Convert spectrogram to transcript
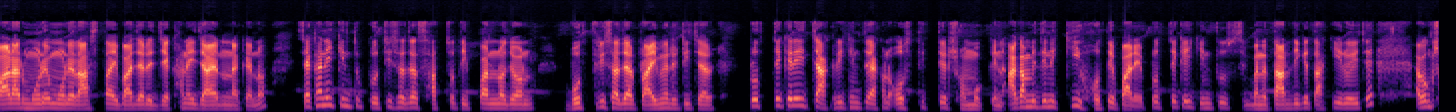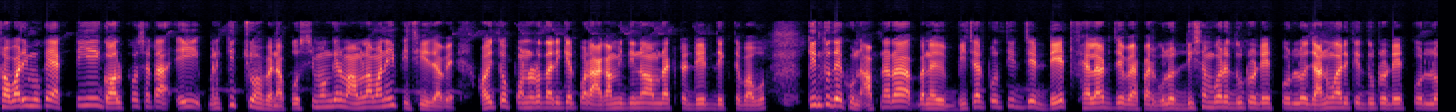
পাড়ার মোড়ে মোড়ে, রাস্তায়, বাজারে যেখানেই যান না কেন, সেখানেই কিন্তু পঁচিশ হাজার সাতশো তিপ্পান্ন জন, বত্রিশ হাজার প্রাইমারি টিচার প্রত্যেকেরই চাকরি কিন্তু এখন অস্তিত্বের সম্মুখীন। আগামী দিনে কি হতে পারে? প্রত্যেকেই কিন্তু মানে তার দিকে তাকিয়ে রয়েছে এবং সবারই মুখে একটি এই গল্প সেটা এই মানে কিচ্ছু হবে না। পশ্চিমবঙ্গের মামলা মানেই পিছিয়ে যাবে। হয়তো পনেরো তারিখের পর আগামী দিনেও আমরা একটা ডেট দেখতে পাবো। কিন্তু দেখুন, আপনারা মানে বিচারপতির যে ডেট ফেলার যে ব্যাপারগুলো, ডিসেম্বরে দুটো ডেট পড়ল, জানুয়ারিতে দুটো ডেট পড়ল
